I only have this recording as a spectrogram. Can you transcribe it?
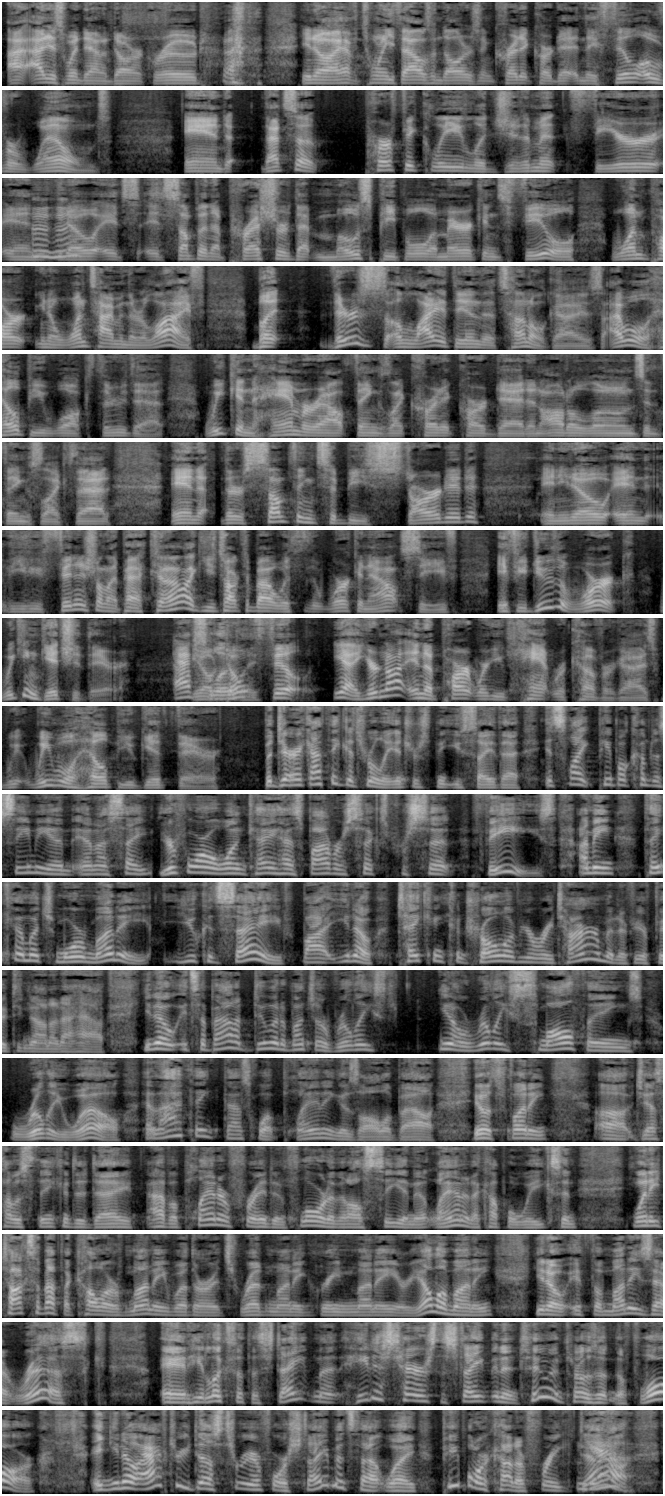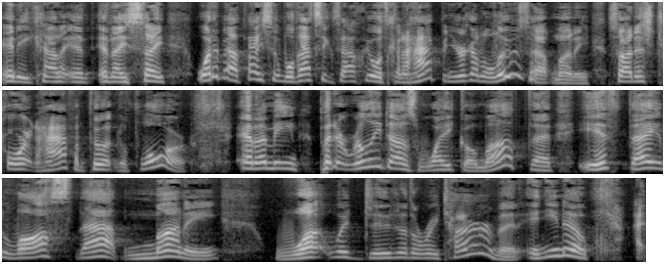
I, I just went down a dark road. you know, I have twenty thousand dollars in credit card debt, and they feel overwhelmed, and that's a perfectly legitimate fear. And you mm-hmm. know, it's it's something a pressure that most people, Americans, feel one part, you know, one time in their life. But there's a light at the end of the tunnel, guys. I will help you walk through that. We can hammer out things like credit card debt and auto loans and things like that. And there's something to be started. And you know, and if you finish on that path, kind of like you talked about with the working out, Steve. If you do the work, we can get you there. You know, Absolutely. don't feel. Yeah, you're not in a part where you can't recover, guys. We we will help you get there. But Derek, I think it's really interesting that you say that. It's like people come to see me and, and I say, your 401k has five or six percent fees. I mean, think how much more money you could save by, you know, taking control of your retirement if you're 59 and a half. You know, it's about doing a bunch of really you know, really small things really well. And I think that's what planning is all about. You know, it's funny, uh, Jess, I was thinking today, I have a planner friend in Florida that I'll see in Atlanta in a couple weeks. And when he talks about the color of money, whether it's red money, green money, or yellow money, you know, if the money's at risk and he looks at the statement, he just tears the statement in two and throws it in the floor. And, you know, after he does three or four statements that way, people are kind of freaked Yeah. out. And he kind of, and, and they say, what about that? I said, well, that's exactly what's going to happen. You're going to lose that money. So I just tore it in half and threw it in the floor. And I mean, but it really does wake them up that if they lost that money, what would do to the retirement? And you know,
